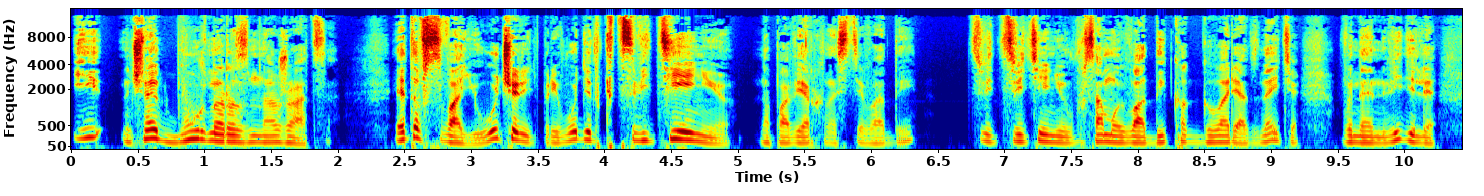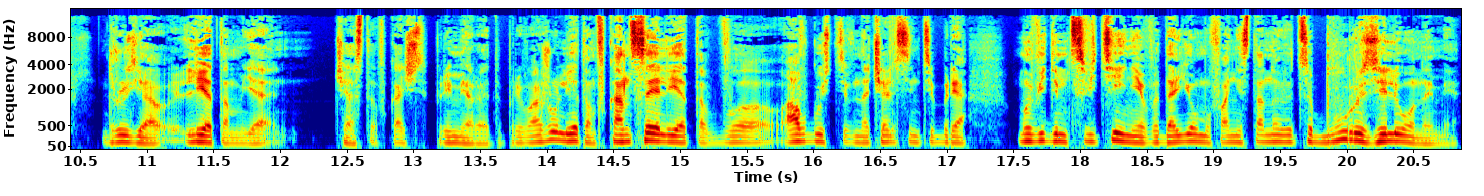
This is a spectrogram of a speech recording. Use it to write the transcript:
и начинают бурно размножаться. Это, в свою очередь, приводит к цветению на поверхности воды, цветению самой воды, как говорят. Знаете, вы, наверное, видели, друзья, летом я часто в качестве примера это привожу, летом, в конце лета, в августе, в начале сентября, мы видим цветение водоемов, они становятся буро-зелеными.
